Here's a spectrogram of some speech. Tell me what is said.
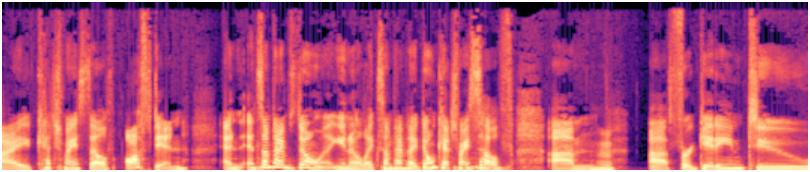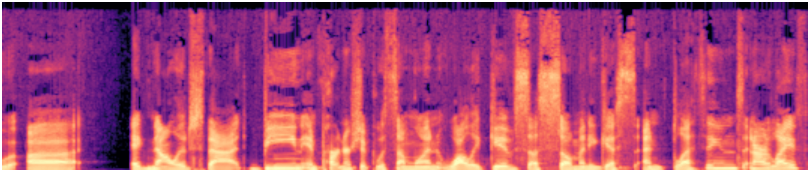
I catch myself often and, and sometimes don't, you know, like sometimes I don't catch myself, um, uh, forgetting to, uh, acknowledge that being in partnership with someone, while it gives us so many gifts and blessings in our life,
